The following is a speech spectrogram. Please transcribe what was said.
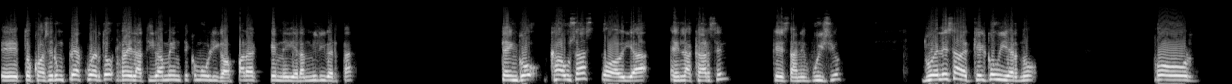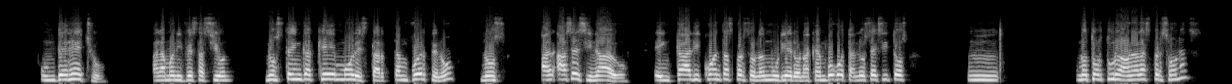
eh, tocó hacer un preacuerdo relativamente como obligado para que me dieran mi libertad. Tengo causas todavía en la cárcel que están en juicio. Duele saber que el gobierno, por un derecho a la manifestación, nos tenga que molestar tan fuerte, ¿no? Nos han asesinado. En Cali, ¿cuántas personas murieron? Acá en Bogotá, en los éxitos, Mm, no torturaban a las personas.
